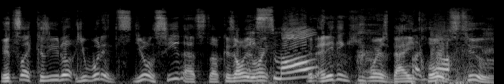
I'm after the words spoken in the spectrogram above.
It's like because you don't you wouldn't you don't see that stuff because always He's wearing small, If anything, he wears baggy clothes buff. too.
